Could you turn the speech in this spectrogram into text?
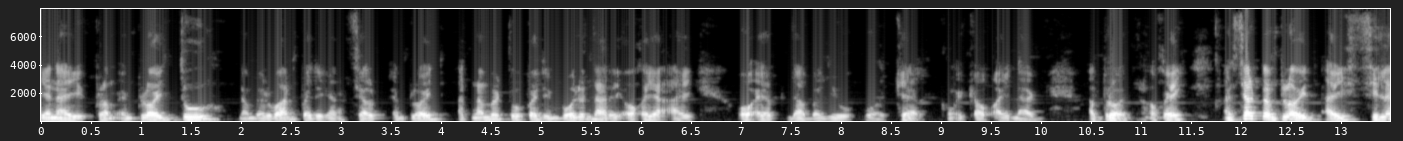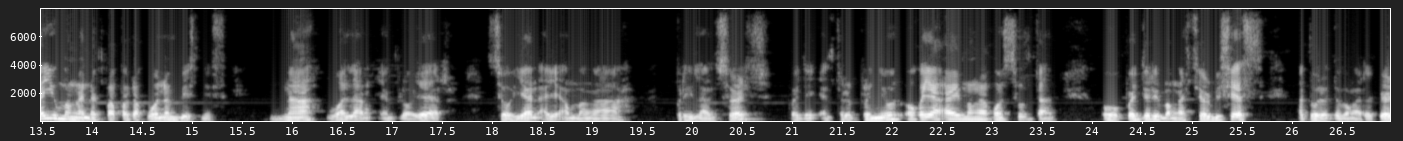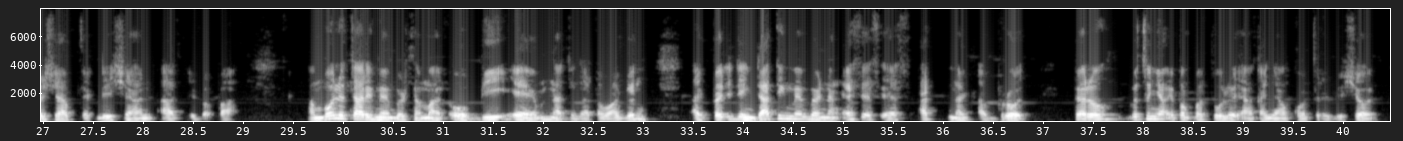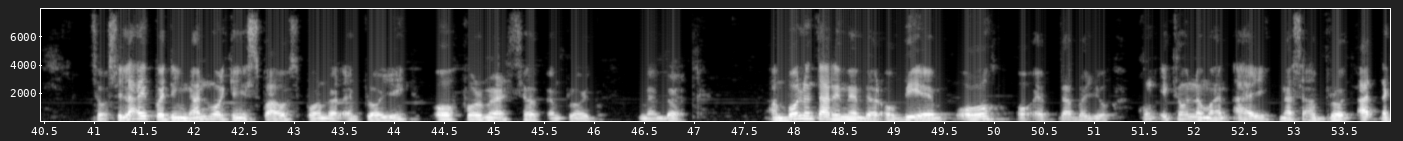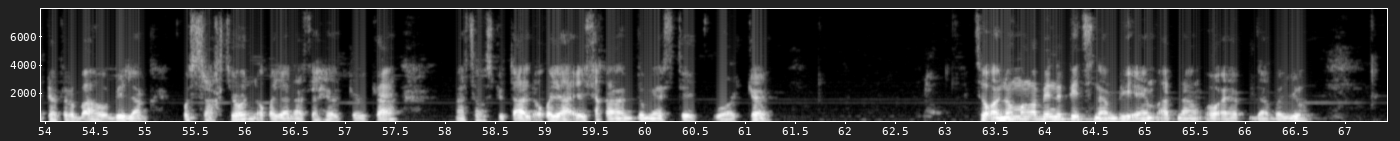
Yan ay from employed to, number one, pwede kang self-employed at number two, pwedeng voluntary o kaya ay OFW worker kung ikaw ay nag-abroad. Okay? Ang self-employed ay sila yung mga nagpapatakbo ng business na walang employer. So, yan ay ang mga freelancers, pwedeng entrepreneur, o kaya ay mga consultant, o pwede rin mga services, katulad ng mga repair shop, technician, at iba pa. Ang voluntary members naman, o BM natin tatawagin, ay pwede ding dating member ng SSS at nag-abroad. Pero gusto niyang ipagpatuloy ang kanyang contribution. So sila ay pwedeng non-working spouse, former employee, o former self-employed member ang voluntary member o BM o OFW kung ikaw naman ay nasa abroad at nagtatrabaho bilang construction o kaya nasa healthcare ka, nasa hospital o kaya ay isa kang domestic worker. So anong mga benefits ng BM at ng OFW?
